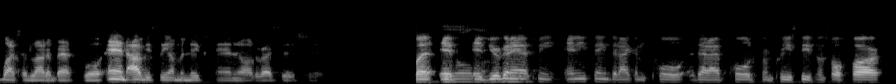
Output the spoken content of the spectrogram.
watch a lot of basketball, and obviously I'm a Knicks fan and all the rest of this shit. But if if you're gonna ask me anything that I can pull that I pulled from preseason so far,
